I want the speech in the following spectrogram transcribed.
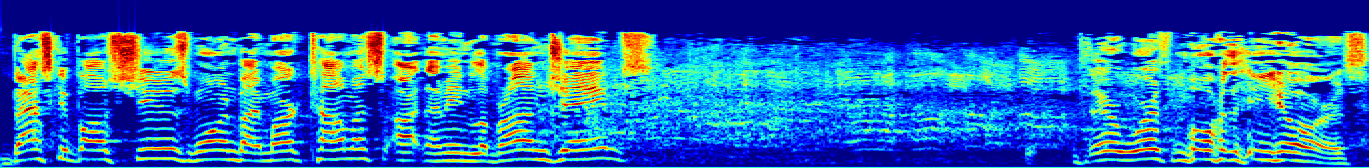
basketball shoes worn by Mark Thomas, uh, I mean LeBron James, they're worth more than yours.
